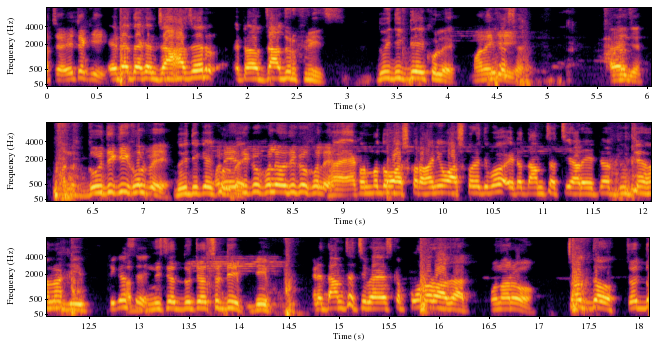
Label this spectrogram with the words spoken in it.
আচ্ছা এটা কি? এটা দেখেন জাহাজের এটা জাদুর ফ্রিজ দুই দিক দিয়েই খুলে মানে কি? এই যে। মানে দুই দিকেই খুলবে? দুই দিকেই মানে খুলবে। খুলে খুলে? হ্যাঁ এখন পর্যন্ত ওয়াশ করা হয়নি ওয়াশ করে দিব। এটা দাম চাচ্ছি আর এটা দুটো হলো ডিপ ঠিক আছে? নিচের দুটো হচ্ছে ডিপ ডিপ এটা দাম চাচ্ছি ভাই আজকে চোদ্দ। চোদ্দ?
